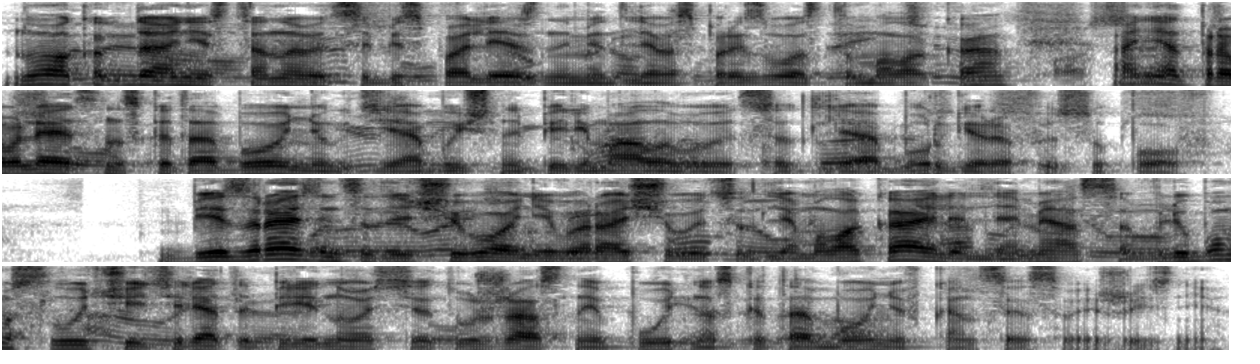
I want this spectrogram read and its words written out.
Ну а когда они становятся бесполезными для воспроизводства молока, они отправляются на скотобойню, где обычно перемалываются для бургеров и супов. Без разницы, для чего они выращиваются, для молока или для мяса, в любом случае телята переносят ужасный путь на скотобойню в конце своей жизни.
